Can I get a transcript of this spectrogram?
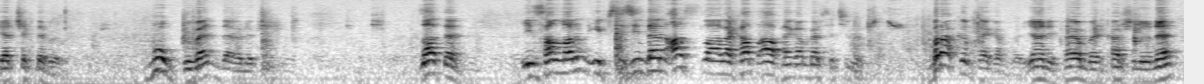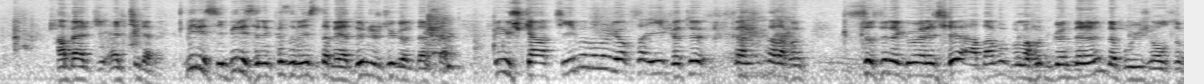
Gerçekte böyle. Bu güven de öyle bir şey. Zaten insanların ipsizinden asla ve kat'a peygamber seçilmemiştir. Bırakın peygamber. Yani peygamberin karşılığı ne? Haberci, elçi demek. Birisi birisinin kızını istemeye dünürcü gönderse bir üçkağıtçıyı mı bulur yoksa iyi kötü karşı tarafın sözüne güveneceği adamı bulalım gönderelim de bu iş olsun.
